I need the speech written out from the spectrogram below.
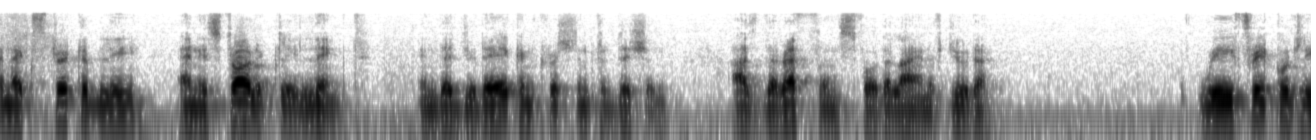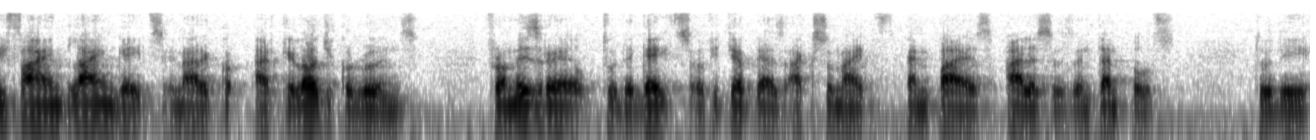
inextricably and historically linked in the Judaic and Christian tradition as the reference for the Lion of Judah. We frequently find lion gates in archaeological ruins, from Israel to the gates of Ethiopia's Aksumite empires, palaces, and temples, to the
